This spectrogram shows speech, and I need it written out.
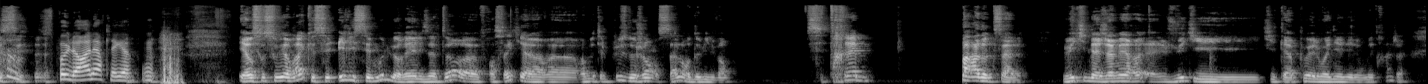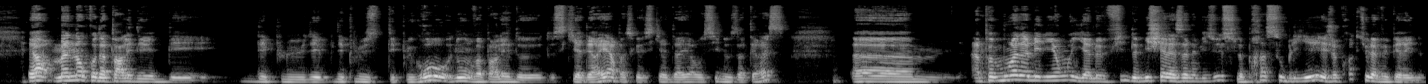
C'est- Spoiler alerte les gars. Et on se souviendra que c'est Elie Semoun, le réalisateur euh, français, qui a euh, remetté le plus de gens en salle en 2020. C'est très paradoxal. Lui qui n'a jamais, lui qui, qui était un peu éloigné des longs métrages. Et alors maintenant qu'on a parlé des, des, des plus, des, plus, des plus gros, nous on va parler de, ce qu'il y a derrière parce que ce qu'il y a derrière aussi nous intéresse. Euh, un peu moins d'un million, il y a le film de Michel Hazanavicius, Le Prince oublié, et je crois que tu l'as vu, Perrine.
